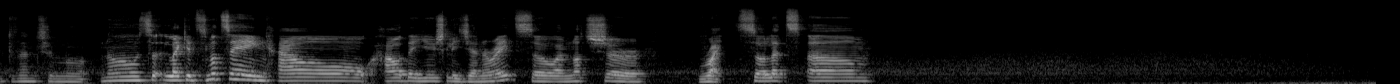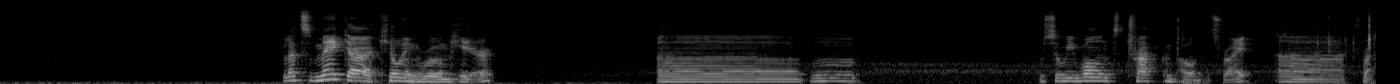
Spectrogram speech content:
Adventure mode. No, it's like it's not saying how how they usually generate, so I'm not sure. Right. So let's um. Let's make a killing room here. Uh, so we want trap components, right? Uh, trap.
